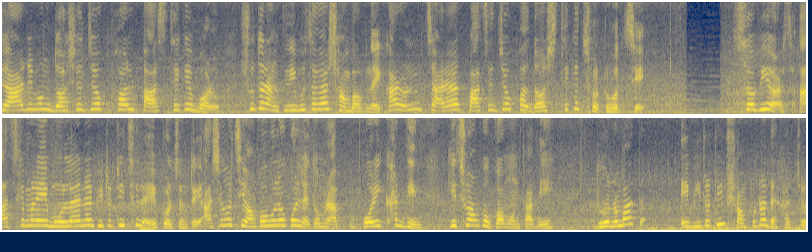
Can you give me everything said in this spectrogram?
চার এবং দশের যোগফল পাঁচ থেকে বড়। সুতরাং ত্রিভুজ আঁকা সম্ভব নয়, কারণ চার আর পাঁচের যোগফল দশ থেকে ছোট হচ্ছে। সো ভিউয়ার্স আজকে আমার এই মূল্যায়নের ভিডিওটি ছিল এ পর্যন্তই। আশা করছি অঙ্কগুলো করলে তোমরা পরীক্ষার দিন কিছু অঙ্ক কমন পাবে। ধন্যবাদ এই ভিডিওটি সম্পূর্ণ দেখার জন্য।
